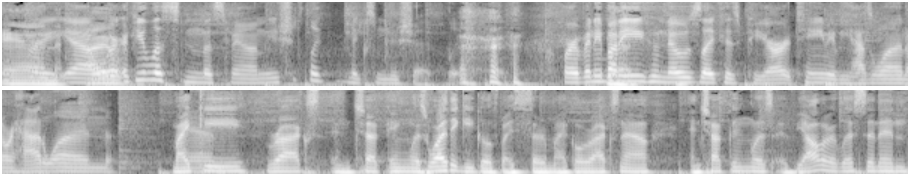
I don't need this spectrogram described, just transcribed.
And right, yeah. I- if you listen to this man, you should like make some new shit. Like, or if anybody who knows like his PR team, if he has one or had one, Mikey Rocks and Chuck English. Well, I think he goes by Sir Michael Rocks now. And Chuck English, if y'all are listening,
